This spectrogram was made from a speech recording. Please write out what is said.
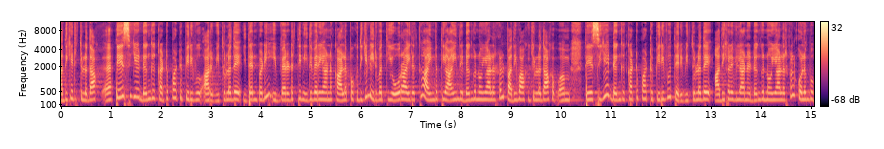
அதிகரித்துள்ளதாக தேசிய டெங்கு கட்டுப்பாட்டு பிரிவு அறிவித்துள்ளது. இதன்படி இவ்வருடத்தின் இதுவரையான காலப்பகுதியில் இருபத்தி ஓராயிரத்து ஐம்பத்தி ஐந்து டெங்கு நோயாளர்கள் பதிவாகியுள்ளதாகவும் தேசிய டெங்கு கட்டுப்பாட்டு பிரிவு தெரிவித்துள்ளது. அதிகளவிலான டெங்கு நோயாளர்கள் கொழும்பு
